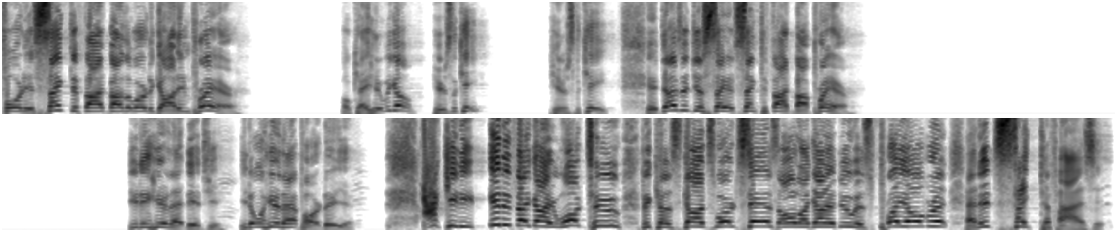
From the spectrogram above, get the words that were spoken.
For it is sanctified by the word of God in prayer. Okay, here we go. Here's the key. Here's the key. It doesn't just say it's sanctified by prayer. You didn't hear that, did you? You don't hear that part, do you? I can eat anything I want to because God's word says all I got to do is pray over it and it sanctifies it.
